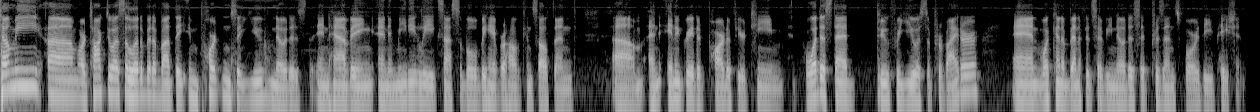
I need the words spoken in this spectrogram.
tell me um, or talk to us a little bit about the importance that you've noticed in having an immediately accessible behavioral health consultant um, an integrated part of your team. What does that do for you as a provider? And what kind of benefits have you noticed it presents for the patient?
